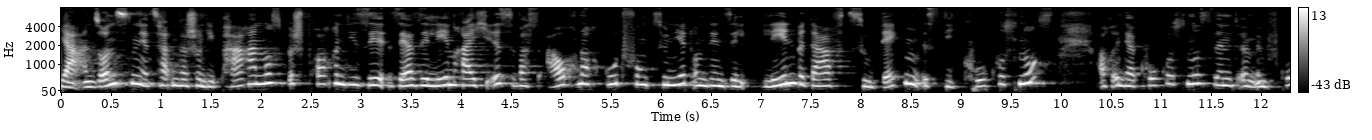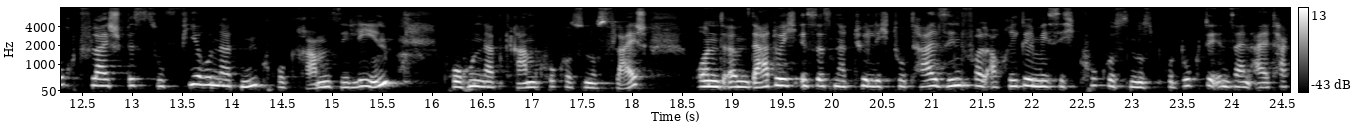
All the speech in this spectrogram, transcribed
Ja, ansonsten, jetzt hatten wir schon die Paranuss besprochen, die sehr, selenreich ist. Was auch noch gut funktioniert, um den Selenbedarf zu decken, ist die Kokosnuss. Auch in der Kokosnuss sind ähm, im Fruchtfleisch bis zu 400 Mikrogramm Selen pro 100 Gramm Kokosnussfleisch. Und ähm, dadurch ist es natürlich total sinnvoll, auch regelmäßig Kokosnussprodukte in seinen Alltag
